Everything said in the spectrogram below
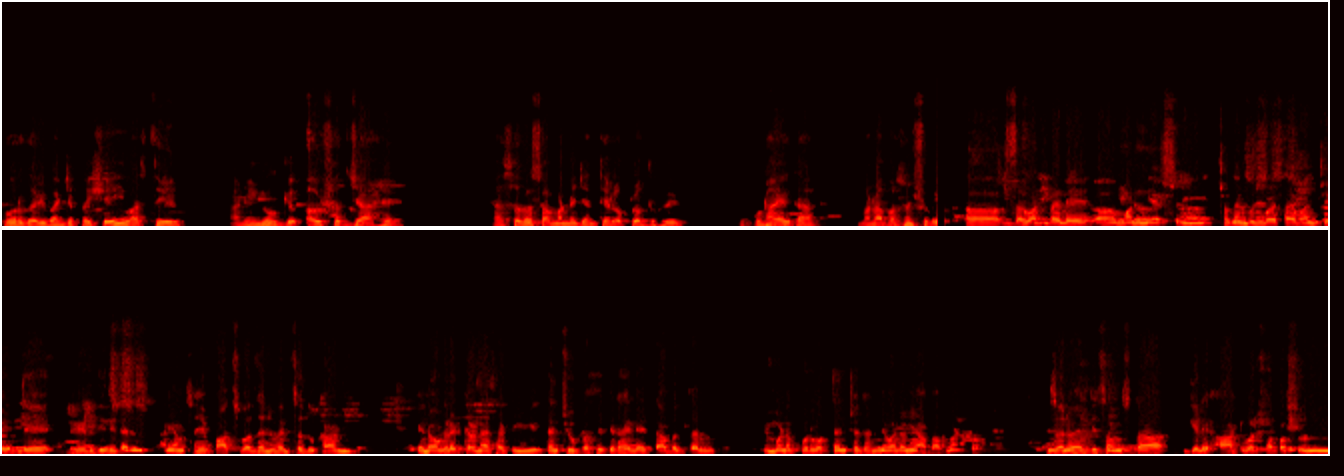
गोरगरिबांचे पैसेही वाचतील. आणि योग्य औषध जे आहे त्या सर्वसामान्य जनतेला उपलब्ध होईल. पुन्हा एकदा मनापासून शुभेच्छा सर्वात पहिले माननीय श्री छगन भुजबळ साहेबांचे इथे भेट दिली त्यांनी. आणि आमचं हे पाचवं जनवेलचं दुकान इनॉग्रेट करण्यासाठी त्यांची उपस्थिती राहिले. त्याबद्दल मी मनपूर्वक त्यांचे धन्यवाद आणि आभार मानतो. जनवेल संस्था गेले आठ वर्षापासून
